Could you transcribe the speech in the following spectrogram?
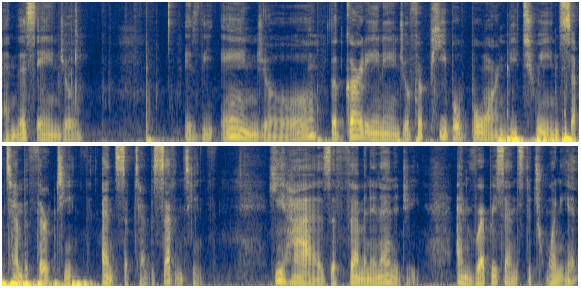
And this angel is the angel, the guardian angel for people born between September 13th and September 17th. He has a feminine energy and represents the 20th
